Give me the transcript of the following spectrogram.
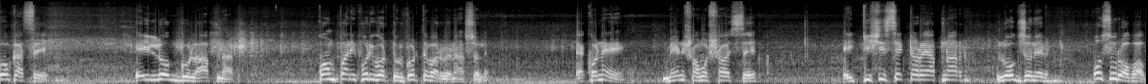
লোক আছে, এই লোকগুলো আপনার কোম্পানি পরিবর্তন করতে পারবে না আসলে। এখনে মেন সমস্যা হচ্ছে, এই কৃষি সেক্টরে আপনার লোকজনের প্রচুর অভাব।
